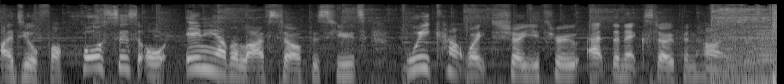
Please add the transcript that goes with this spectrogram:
Ideal for horses or any other lifestyle pursuits. We can't wait to show you through at the next open home.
